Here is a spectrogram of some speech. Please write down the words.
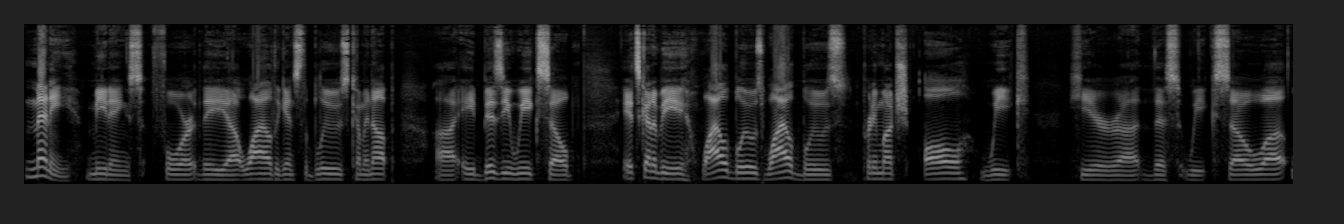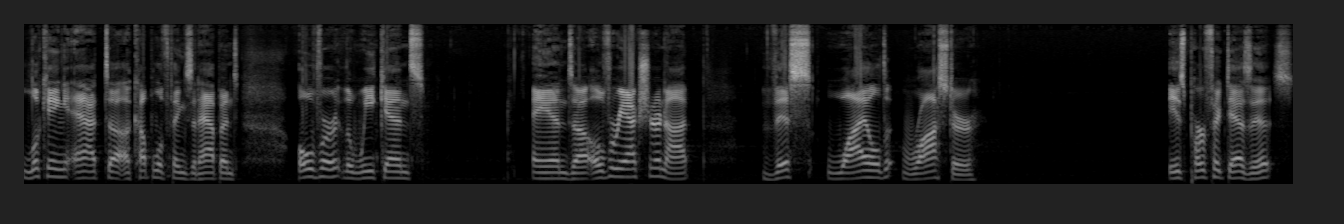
many meetings for the uh, Wild against the Blues coming up. Uh, a busy week, so it's going to be Wild Blues, Wild Blues pretty much all week here uh, this week. So, uh, looking at uh, a couple of things that happened over the weekend. And uh, overreaction or not, this wild roster is perfect as is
